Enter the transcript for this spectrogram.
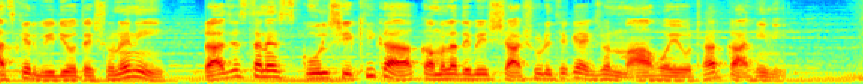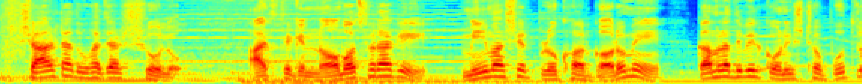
আজকের ভিডিওতে শুনে নি রাজস্থানের স্কুল শিক্ষিকা কমলা দেবীর শাশুড়ি থেকে একজন মা হয়ে ওঠার কাহিনী। সালটা দু আজ থেকে ন বছর আগে, মে মাসের প্রখর গরমে কমলা দেবীর কনিষ্ঠ পুত্র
